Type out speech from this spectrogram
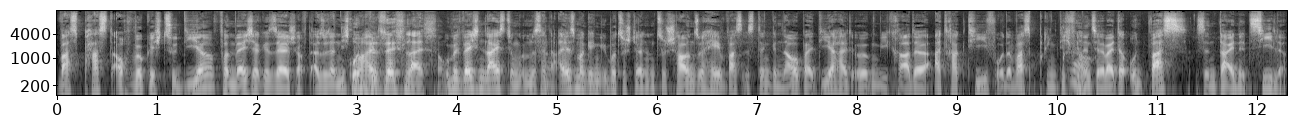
was passt auch wirklich zu dir, von welcher Gesellschaft. Also dann nicht Und nur halt mit welchen Leistungen? und mit welchen Leistungen, um das halt alles mal gegenüberzustellen und zu schauen, so, hey, was ist denn genau bei dir halt irgendwie gerade attraktiv oder was bringt dich Genau. finanziell weiter und was sind deine Ziele?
